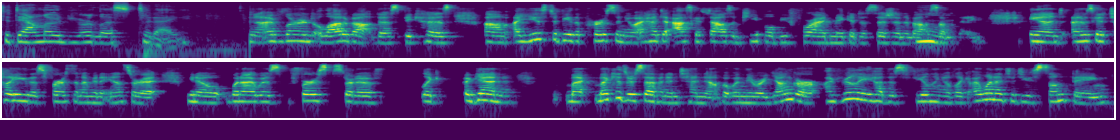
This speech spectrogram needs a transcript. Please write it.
to download your list today. And I've learned a lot about this because um, I used to be the person who I had to ask a thousand people before I'd make a decision about mm. something. And I was going to tell you this first, and I'm going to answer it. You know, when I was first sort of like, again, my, my kids are seven and 10 now, but when they were younger, I really had this feeling of like, I wanted to do something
